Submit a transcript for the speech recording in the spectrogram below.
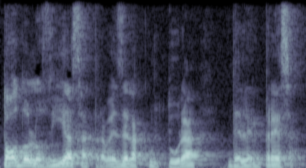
todos los días a través de la cultura de la empresa.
